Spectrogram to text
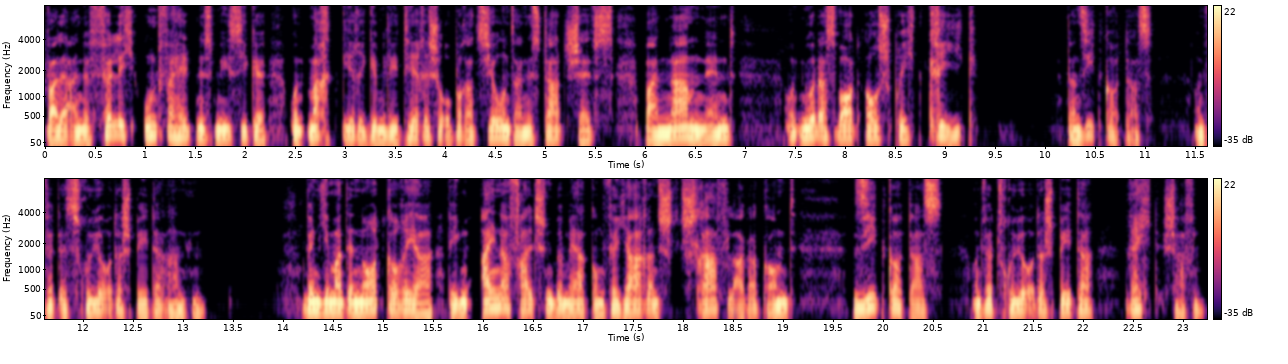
weil er eine völlig unverhältnismäßige und machtgierige militärische Operation seines Staatschefs beim Namen nennt und nur das Wort ausspricht Krieg, dann sieht Gott das und wird es früher oder später ahnden. Wenn jemand in Nordkorea wegen einer falschen Bemerkung für Jahre ins Straflager kommt, sieht Gott das und wird früher oder später Recht schaffen.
